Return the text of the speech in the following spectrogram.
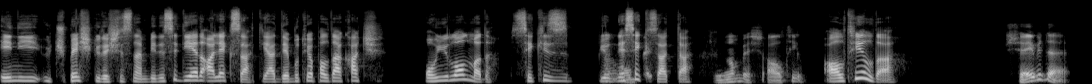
en iyi 3-5 güreşçisinden birisi. Diğeri Alexa. Ya debut yapalı daha kaç? 10 yıl olmadı. 8 Ha, ne 8 15. hatta? 2015, 6 yıl. 6 yılda. Şey bir de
